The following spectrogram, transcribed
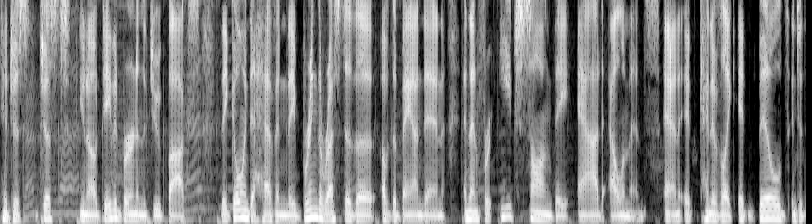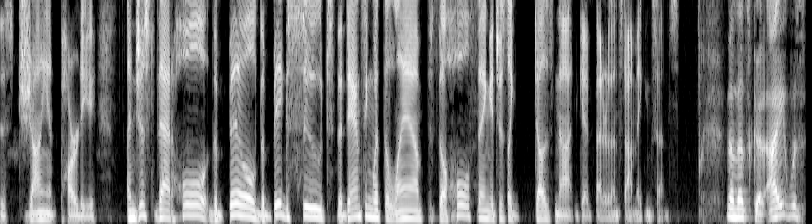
it just just you know David Byrne in the jukebox. They go into heaven. They bring the rest of the of the band in, and then for each song they add elements, and it kind of like it builds into this giant party and just that whole the build the big suit the dancing with the lamp the whole thing it just like does not get better than stop making sense No, that's good. I was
